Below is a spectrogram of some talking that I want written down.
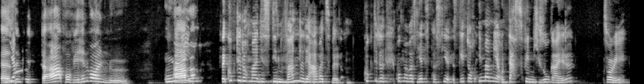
Äh, ja. Sind wir da, wo wir hinwollen? Nö. Nein. Aber guck dir doch mal dies, den Wandel der Arbeitswelt an. Guck, dir, guck mal, was jetzt passiert. Es geht doch immer mehr, und das finde ich so geil. Sorry,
